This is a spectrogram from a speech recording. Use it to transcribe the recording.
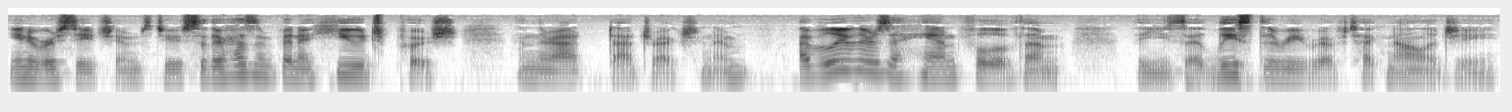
university gyms do. So there hasn't been a huge push in that, that direction. And I believe there's a handful of them that use at least the ReRev technology.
